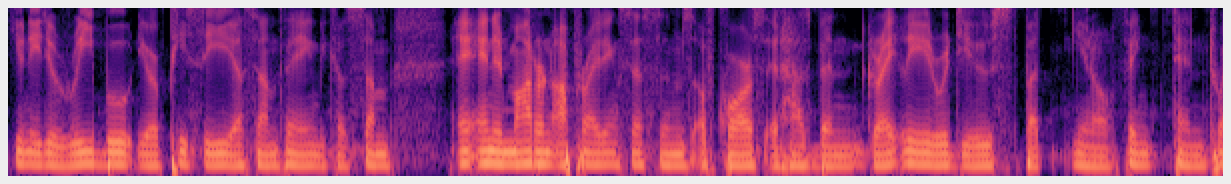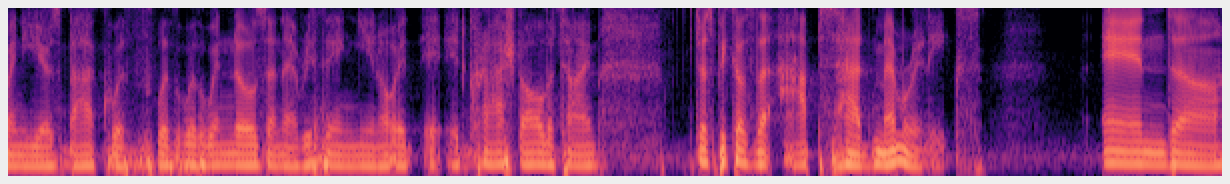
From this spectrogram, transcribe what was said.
you need to reboot your PC or something because some, and in modern operating systems, of course, it has been greatly reduced. But, you know, think 10, 20 years back with, with, with Windows and everything, you know, it, it, it crashed all the time just because the apps had memory leaks. And, uh,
